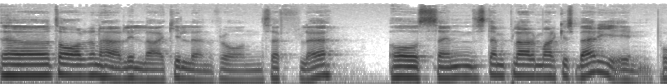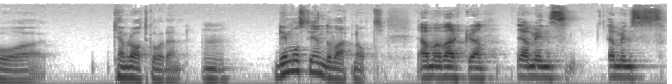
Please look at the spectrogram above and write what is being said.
eh, tar den här lilla killen från Säffle och sen stämplar Marcus Berg in på Kamratgården. Mm. Det måste ju ändå varit något. Ja men verkligen. Jag minns, jag minns,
